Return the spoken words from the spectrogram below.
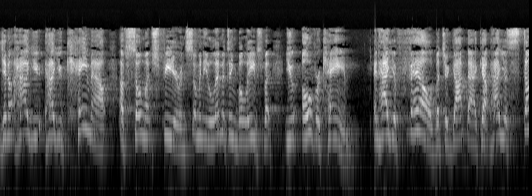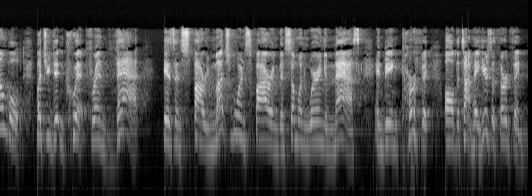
you know, how you, how you came out of so much fear and so many limiting beliefs, but you overcame and how you failed, but you got back up, how you stumbled, but you didn't quit. Friend, that is inspiring, much more inspiring than someone wearing a mask and being perfect all the time. Hey, here's the third thing.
